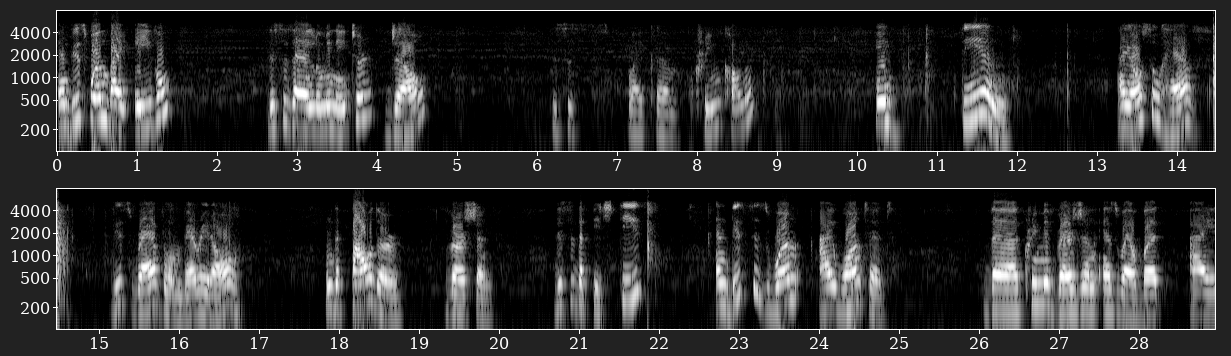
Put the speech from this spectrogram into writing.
And this one by Avon. This is an illuminator gel. This is like um, cream color. And then I also have this Revlon All in the powder version. This is the Peach Tease and this is one I wanted the creamy version as well but I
